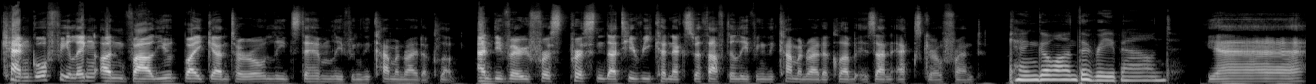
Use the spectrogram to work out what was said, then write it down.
Kengo feeling unvalued by Gentaro leads to him leaving the Kamen Rider Club. And the very first person that he reconnects with after leaving the Kamen Rider Club is an ex girlfriend. Kengo on the rebound. Yeah,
